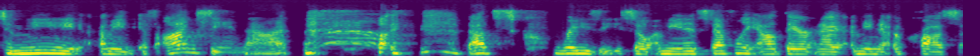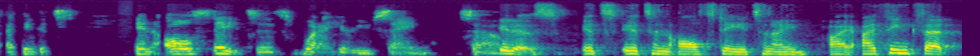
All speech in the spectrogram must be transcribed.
to me, I mean, if I'm seeing that, that's crazy. So I mean, it's definitely out there, and I, I mean, across, I think it's in all states is what I hear you saying. So it is. It's it's in all states, and I I, I think that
